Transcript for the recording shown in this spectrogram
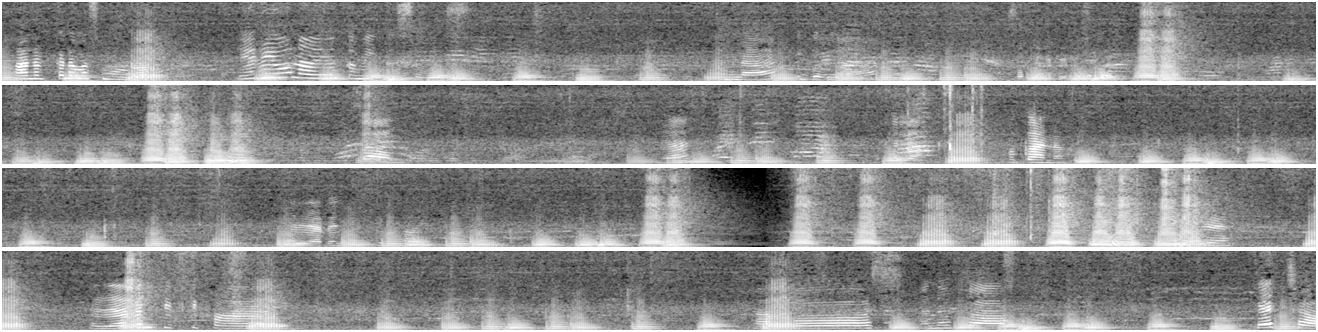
Hanap ka na mas mura. Iri yun na ah, yung tomato sauce. Na? Igo na? Sa Pilipinas ba? Saan? Yan? Wala. Magkano? 11.55.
